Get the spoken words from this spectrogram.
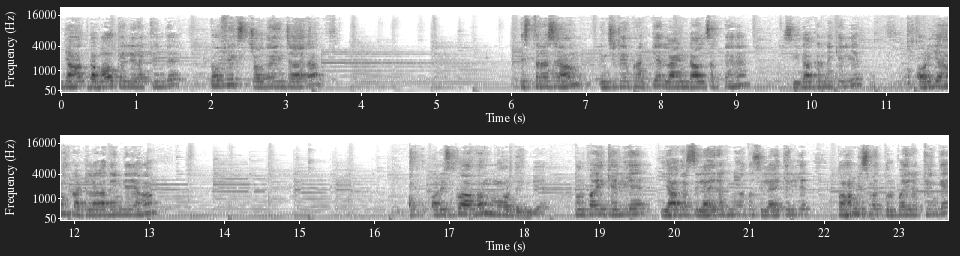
यहाँ दबाव के लिए रखेंगे तो फिक्स चौदह इंच आएगा। इस तरह से हम इंच टेप रख के लाइन डाल सकते हैं सीधा करने के लिए, और ये हम कट लगा देंगे यहाँ। और इसको अब हम मोड़ देंगे। तुरपाई के लिए, या अगर सिलाई रखनी हो तो सिलाई के लिए तो हम इसमें तुरपाई रखेंगे।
